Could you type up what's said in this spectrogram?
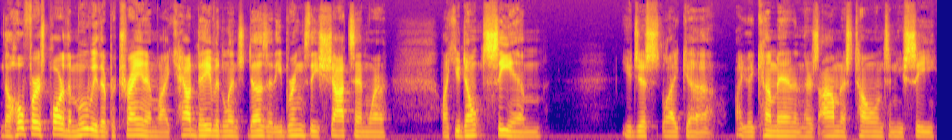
the whole first part of the movie they're portraying him like how david lynch does it. He brings these shots in where like you don't see him. You just like uh like they come in and there's ominous tones and you see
